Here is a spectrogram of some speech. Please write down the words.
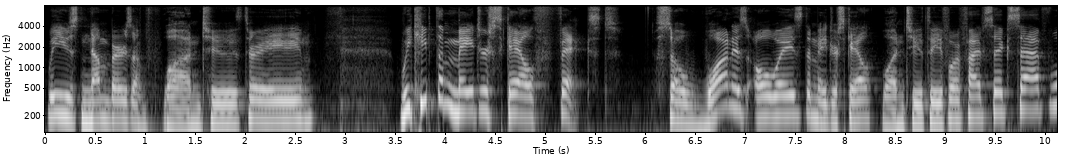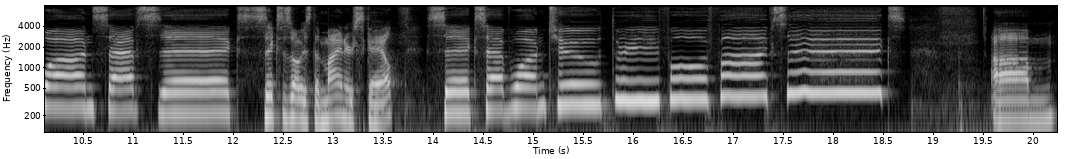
we use numbers of one, two, three. We keep the major scale fixed. So one is always the major scale. One, two, three, four, five, six, seven, one, seven, six. Six is always the minor scale. Six, seven, one, two, three, four, five, six. Um,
